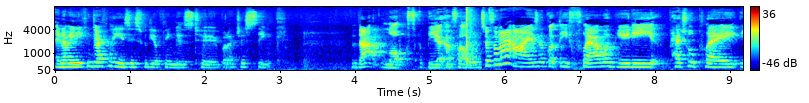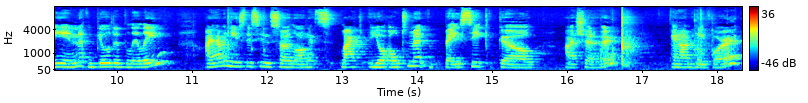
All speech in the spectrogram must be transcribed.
And I mean, you can definitely use this with your fingers too, but I just think that looks beautiful. So for my eyes, I've got the Flower Beauty Petal Play in Gilded Lily. I haven't used this in so long. It's like your ultimate basic girl eyeshadow and I'm here for it.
